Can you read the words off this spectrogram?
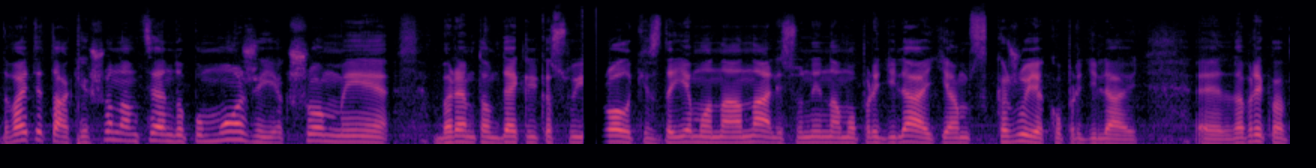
Давайте так, якщо нам це допоможе, якщо ми беремо там декілька своїх кроликів, здаємо на аналіз, вони нам оприділяють, я вам скажу, як оприділяють. Е, Наприклад,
